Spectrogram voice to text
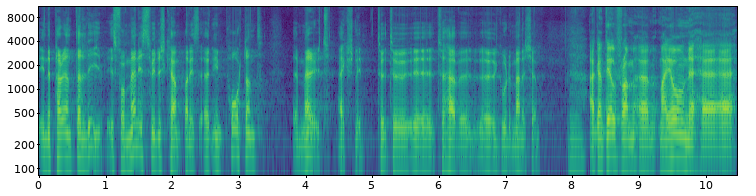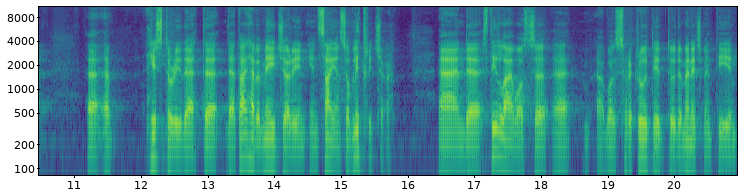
in a parental leave is for many Swedish companies an important uh, merit, actually, to, to, uh, to have a, a, good manager. I can tell from uh, my own history that, that I have a major in, in science of literature. And still I was, I was recruited to the management team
